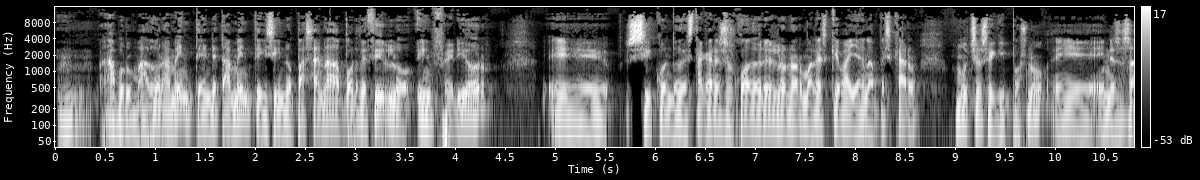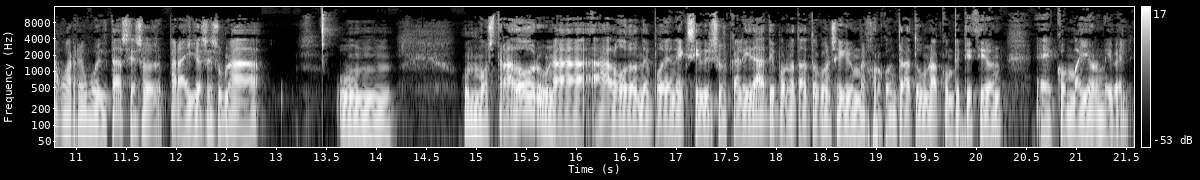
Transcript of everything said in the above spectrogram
Mm, abrumadoramente, netamente, y si no pasa nada por decirlo, inferior, eh, si cuando destacan esos jugadores lo normal es que vayan a pescar muchos equipos, ¿no? En esas aguas revueltas, eso para ellos es una un, un mostrador, una, algo donde pueden exhibir su calidad y por lo tanto conseguir un mejor contrato, una competición eh, con mayor nivel.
